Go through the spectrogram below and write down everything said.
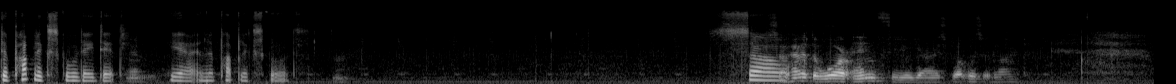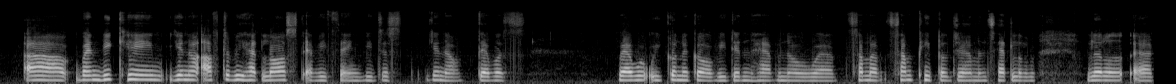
the public school they did. Yeah. Yeah, in the public schools. So how did the war end for you guys? What was it like? uh, when we came, you know, after we had lost everything, we just, you know, there was, where were we gonna go? We didn't have no. Uh, some of some people, Germans, had little, little uh,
